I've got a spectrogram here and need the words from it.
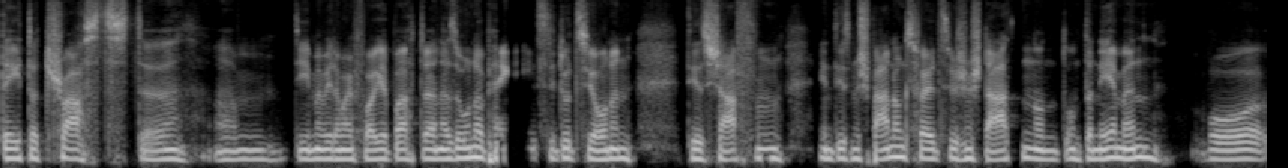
Data Trusts, der, ähm, die immer wieder mal vorgebracht werden, also unabhängige Institutionen, die es schaffen, in diesem Spannungsfeld zwischen Staaten und Unternehmen, wo,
